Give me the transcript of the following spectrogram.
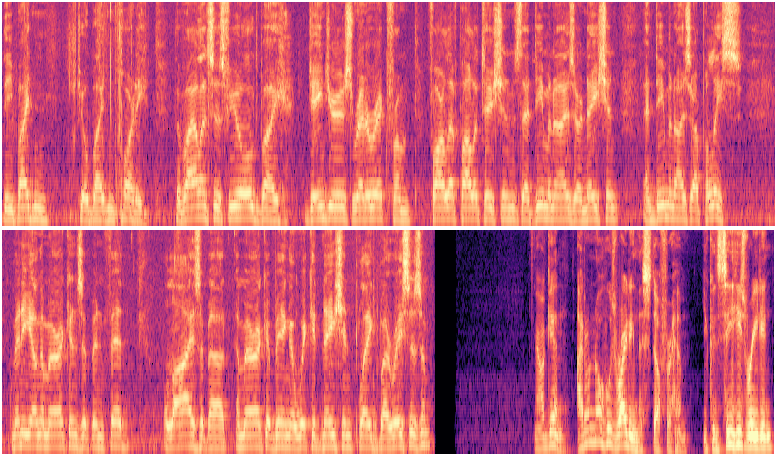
the Biden, Joe Biden party. The violence is fueled by dangerous rhetoric from far left politicians that demonize our nation and demonize our police. Many young Americans have been fed lies about America being a wicked nation plagued by racism. Now, again, I don't know who's writing this stuff for him. You can see he's reading,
